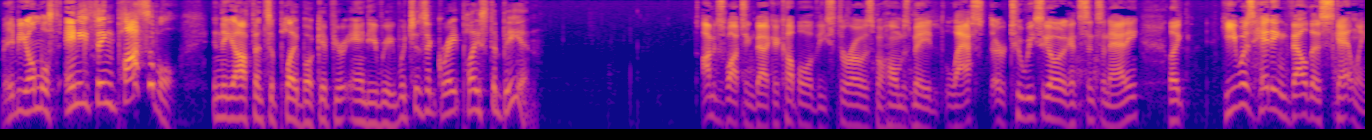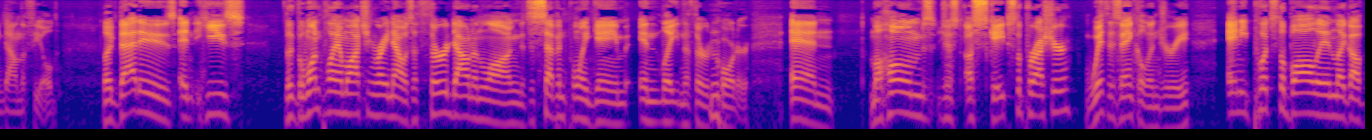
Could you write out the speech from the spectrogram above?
maybe almost anything possible in the offensive playbook if you're Andy Reid, which is a great place to be in. I'm just watching back a couple of these throws Mahomes made last or two weeks ago against Cincinnati. Like he was hitting Valdes Scantling down the field. Like that is, and he's like the one play I'm watching right now is a third down and long. It's a seven point game in late in the third hmm. quarter, and Mahomes just escapes the pressure with his ankle injury, and he puts the ball in like a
